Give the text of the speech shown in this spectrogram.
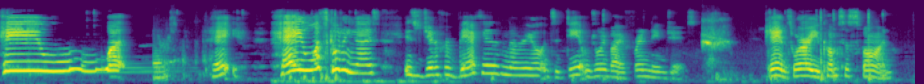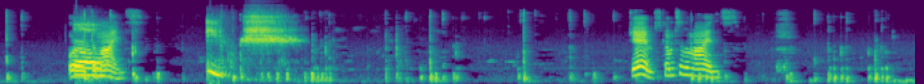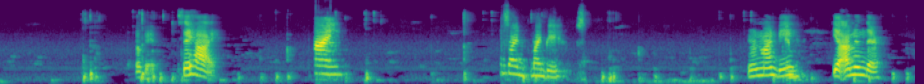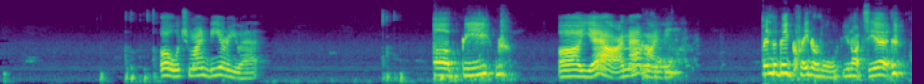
Hey, what? Hey, hey, what's going on, guys? It's Jennifer back in another video, and today I'm joined by a friend named James. James, where are you? Come to spawn. Or Hello. the oh. mines. James, come to the mines. Okay, say hi. Hi. Inside mine B. You're in mine B? In. Yeah, I'm in there. Oh, which mine B are you at? Uh, B. Uh, yeah, I'm at mine B. I'm in the big crater hole. Do you not see it?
